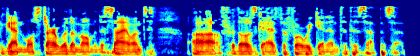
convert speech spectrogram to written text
again, we'll start with a moment of silence uh, for those guys before we get into this episode.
